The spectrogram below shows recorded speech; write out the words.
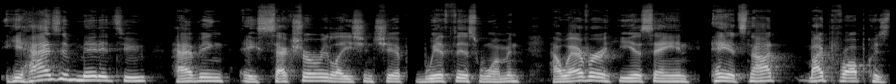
he has admitted to having a sexual relationship with this woman. However, he is saying, hey, it's not my fault because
